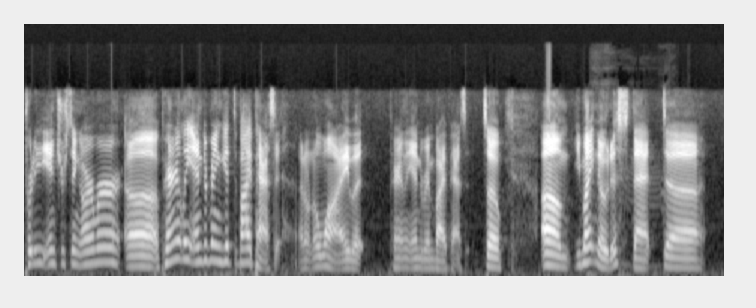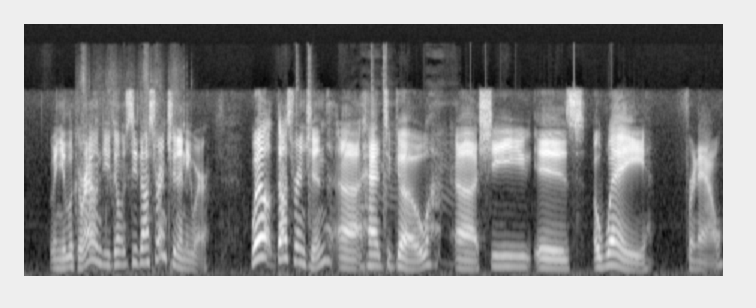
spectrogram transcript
pretty interesting armor. Uh, apparently, Endermen get to bypass it. I don't know why, but apparently, Endermen bypass it. So, um, you might notice that uh, when you look around, you don't see Das Renshin anywhere. Well, Das Renshin uh, had to go. Uh, she is away for now.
